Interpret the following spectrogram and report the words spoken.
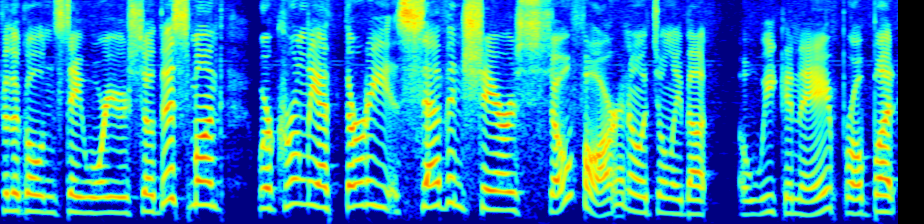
for the Golden State Warriors. So this month, we're currently at 37 shares so far. I know it's only about a week in April, but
